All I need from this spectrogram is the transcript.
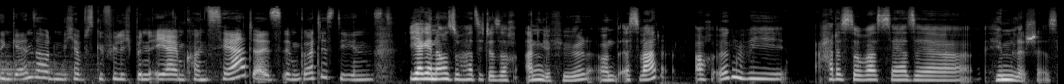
Bisschen Gänsehaut und ich habe das Gefühl, ich bin eher im Konzert als im Gottesdienst. Ja, genau so hat sich das auch angefühlt. Und es war auch irgendwie, hat es sowas sehr, sehr Himmlisches.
